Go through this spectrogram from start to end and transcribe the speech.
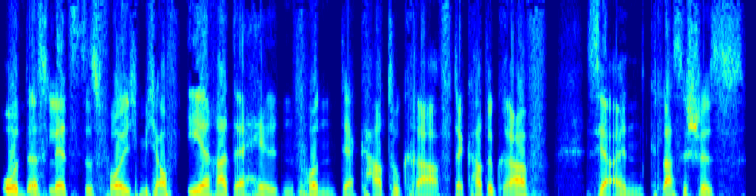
Und als letztes freue ich mich auf Ära der Helden von Der Kartograf. Der Kartograf ist ja ein klassisches,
